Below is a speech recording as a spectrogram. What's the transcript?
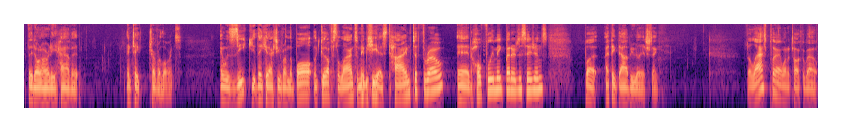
if they don't already have it and take Trevor Lawrence. And with Zeke, they could actually run the ball, a good offensive line, so maybe he has time to throw and hopefully make better decisions. But I think that would be really interesting. The last player I want to talk about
